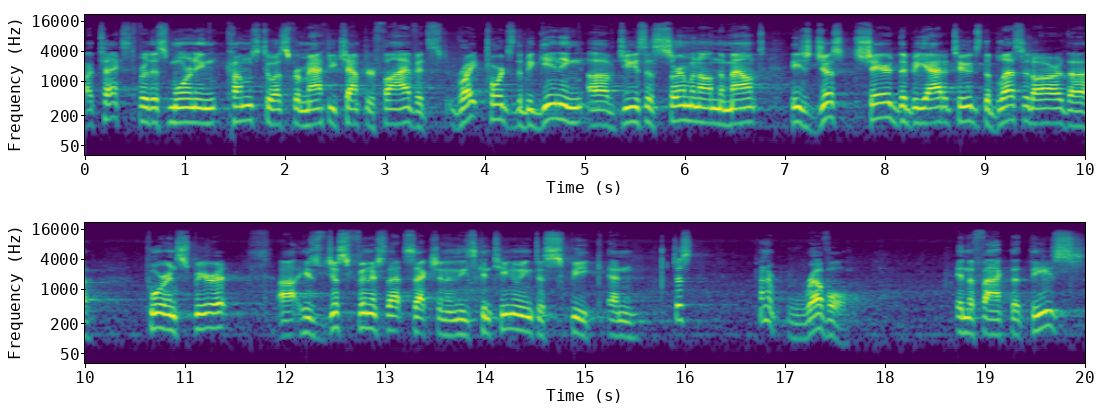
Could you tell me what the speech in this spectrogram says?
Our text for this morning comes to us from Matthew chapter 5. It's right towards the beginning of Jesus' Sermon on the Mount. He's just shared the Beatitudes, the blessed are the poor in spirit. Uh, he's just finished that section and he's continuing to speak and just kind of revel in the fact that these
